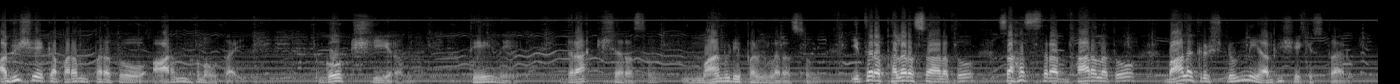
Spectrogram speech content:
అభిషేక పరంపరతో ఆరంభమవుతాయి. గోక్షీరం తేనె ద్రాక్షరసం మామిడి పండ్ల రసం ఇతర ఫలరసాలతో సహస్రధారలతో బాలకృష్ణుణ్ణి అభిషేకిస్తారు.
